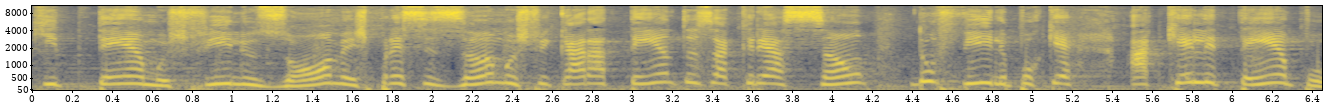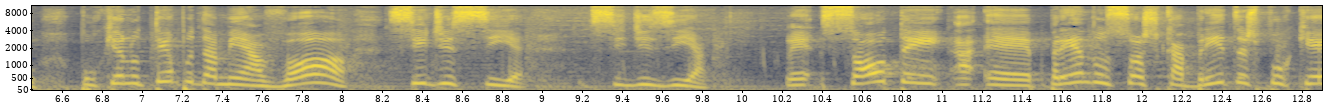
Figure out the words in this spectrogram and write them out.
que temos filhos homens, precisamos ficar atentos à criação do filho, porque aquele tempo, porque no tempo da minha avó se dizia, se dizia, é, soltem, é, prendam suas cabritas porque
